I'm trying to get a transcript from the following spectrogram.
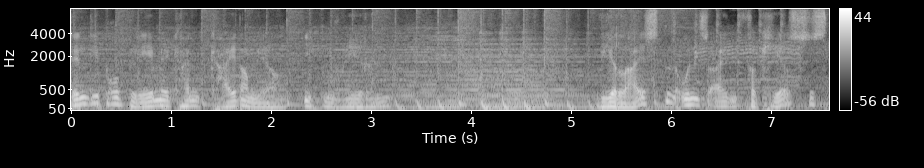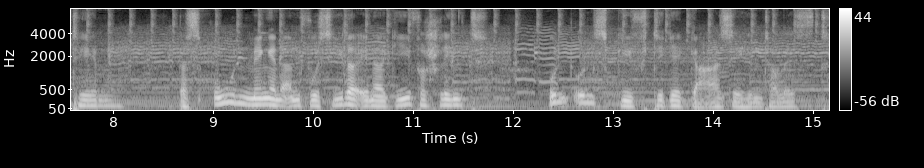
Denn die Probleme kann keiner mehr ignorieren. Wir leisten uns ein Verkehrssystem, das Unmengen an fossiler Energie verschlingt und uns giftige Gase hinterlässt.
